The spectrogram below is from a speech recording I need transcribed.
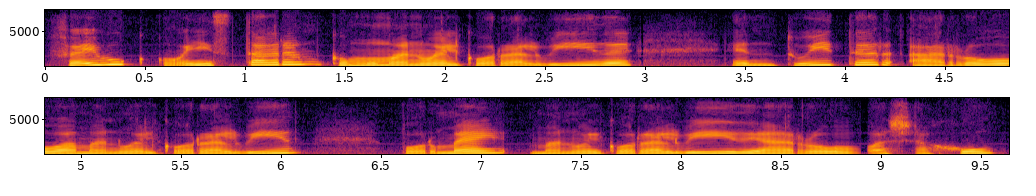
Facebook o Instagram como Manuel Corralvide, en Twitter arroba Manuel Corralvid, por mail manuelcorralvide arroba yahoo.com.ar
